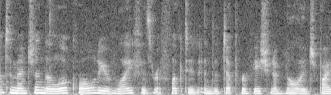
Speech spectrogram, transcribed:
Not to mention, the low quality of life is reflected in the deprivation of knowledge by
